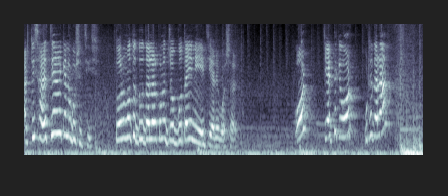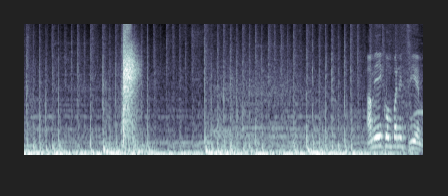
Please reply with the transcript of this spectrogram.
আর তুই সাড়ে চেয়ারে কেন বসেছিস? তোর মতো দুদালার কোনো যোগ্যতাই নেই এই চেয়ারে বসার। ওঠ, চেয়ার থেকে ওঠ, উঠে দাঁড়া। আমি এই কোম্পানির জিএম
